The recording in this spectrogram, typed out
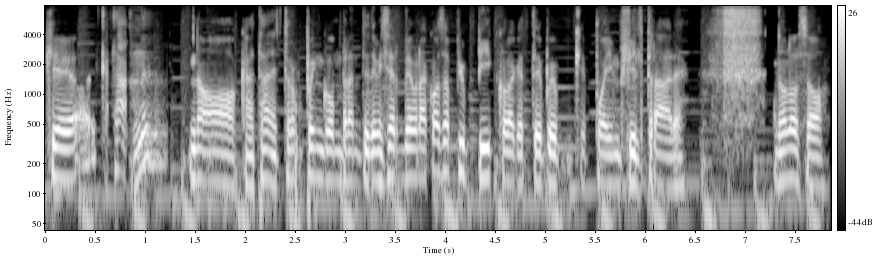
che... Catan? No, Catan è troppo ingombrante, mi serve una cosa più piccola che, te, che puoi infiltrare, non lo so.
